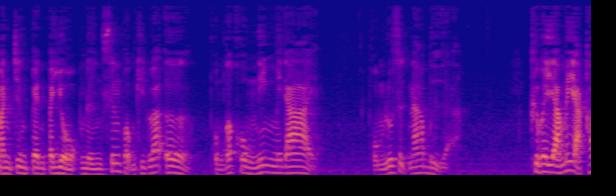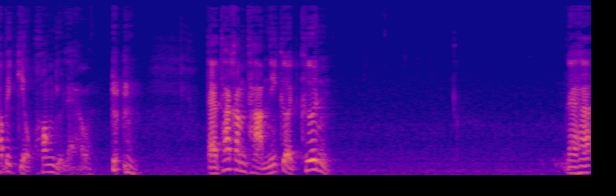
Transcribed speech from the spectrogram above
มันจึงเป็นประโยคหนึ่งซึ่งผมคิดว่า เออ ผมก็คงนิ่งไม่ได้ ผมรู้สึกน่าเบื่อ คือพยายามไม่อยากเข้าไปเกี่ยวข้องอยู่แล้ว แต่ถ้าคำถามนี้เกิดขึ้น นะฮะ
